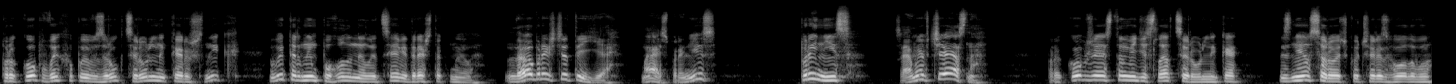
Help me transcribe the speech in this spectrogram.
Прокоп вихопив з рук цирульника рушник, витер ним поголене лице від решток мила. Добре, що ти є. Маєш приніс? Приніс. Саме вчасно. Прокоп жестом відіслав цирульника, зняв сорочку через голову.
